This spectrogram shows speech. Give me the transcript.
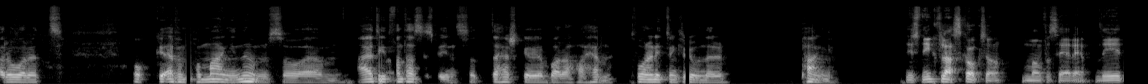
förra året och även på Magnum så eh, ja, jag tycker det är ett fantastiskt vin så det här ska jag bara ha hem. 219 kronor, pang. Det är en snygg flaska också, om man får säga det. Det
